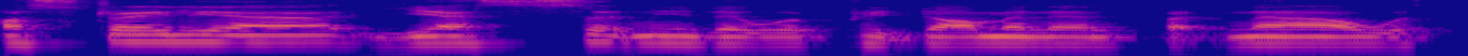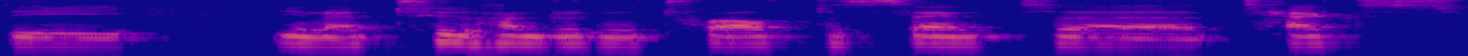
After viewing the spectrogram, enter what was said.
Australia, yes, certainly they were predominant, but now with the you know 212% uh, tax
